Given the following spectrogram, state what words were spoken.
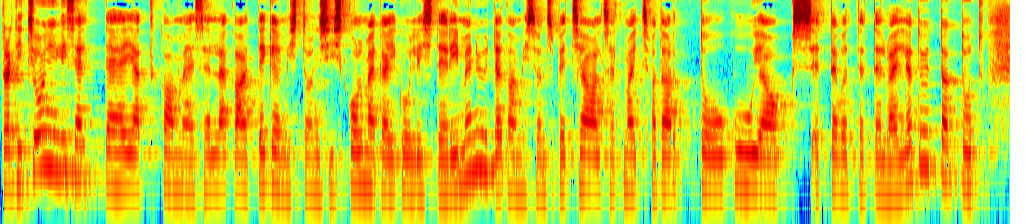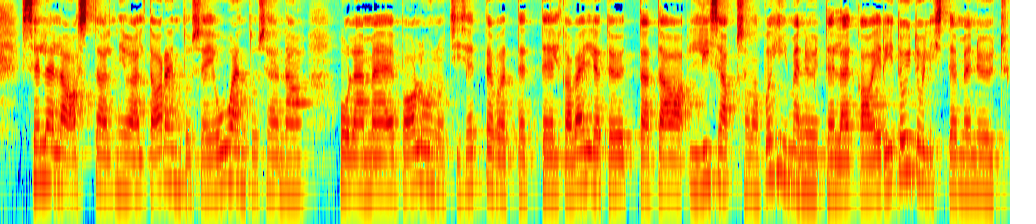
Traditsiooniliselt jätkame sellega, et tegemist on siis kolmekäiguliste erimenüüdega, mis on spetsiaalselt Maitsva Tartu kuu jaoks ettevõtetel välja töötatud. sellel aastal nii-öelda arenduse ja uuendusena oleme palunud siis ettevõtetel ka välja töötada lisaks oma põhimenüüdele ka eritoiduliste menüüd,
